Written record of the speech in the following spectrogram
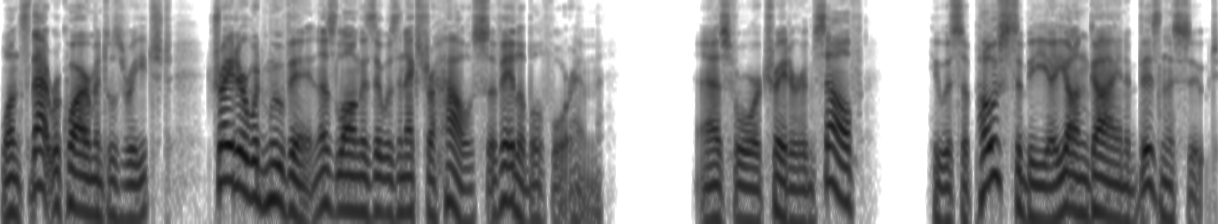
Once that requirement was reached, Trader would move in as long as there was an extra house available for him. As for Trader himself, he was supposed to be a young guy in a business suit.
